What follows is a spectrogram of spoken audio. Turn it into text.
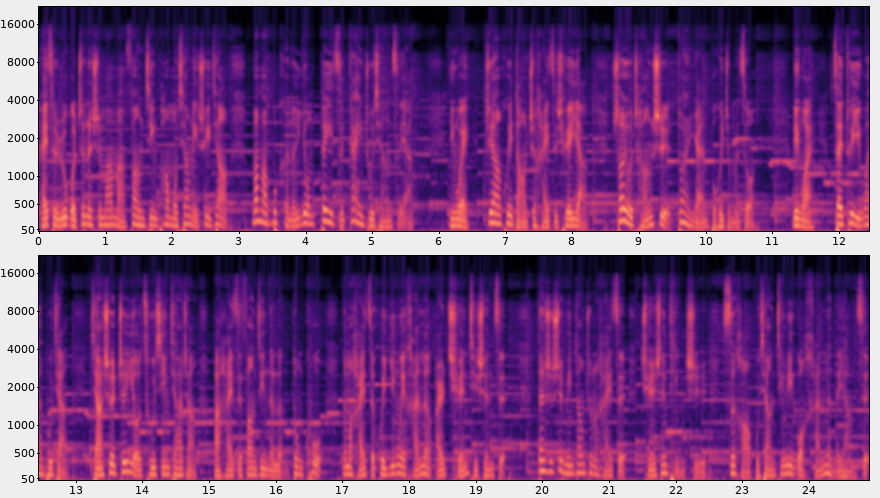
孩子如果真的是妈妈放进泡沫箱里睡觉，妈妈不可能用被子盖住箱子呀，因为这样会导致孩子缺氧。稍有常识，断然不会这么做。另外，再退一万步讲，假设真有粗心家长把孩子放进了冷冻库，那么孩子会因为寒冷而蜷起身子。但是视频当中的孩子全身挺直，丝毫不像经历过寒冷的样子。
